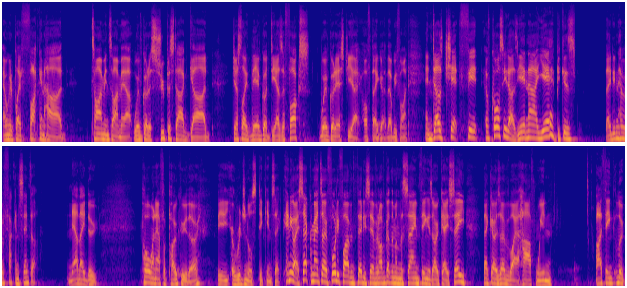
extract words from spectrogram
and we're going to play fucking hard time in, time out. We've got a superstar guard, just like they've got De'Aaron Fox. We've got SGA. Off they go. They'll be fine. And does Chet fit? Of course he does. Yeah, nah, yeah, because they didn't have a fucking center. Now they do. Poor one out for Poku, though, the original stick insect. Anyway, Sacramento, 45 and 37. I've got them on the same thing as OKC. That goes over by a half win. I think, look,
